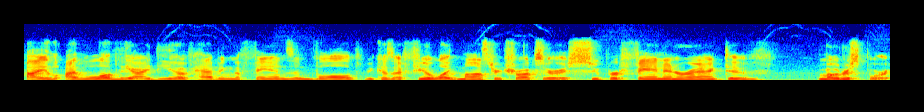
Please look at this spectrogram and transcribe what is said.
I, I love the idea of having the fans involved because I feel like monster trucks are a super fan interactive motorsport.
